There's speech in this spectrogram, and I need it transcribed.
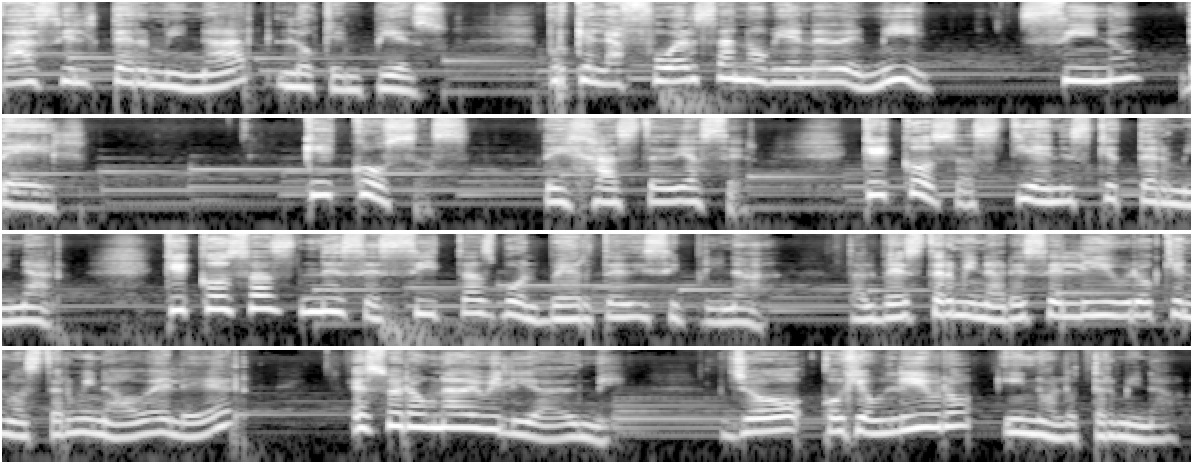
fácil terminar lo que empiezo porque la fuerza no viene de mí, sino de Él. ¿Qué cosas dejaste de hacer? ¿Qué cosas tienes que terminar? ¿Qué cosas necesitas volverte disciplinada? Tal vez terminar ese libro que no has terminado de leer. Eso era una debilidad en mí. Yo cogía un libro y no lo terminaba.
